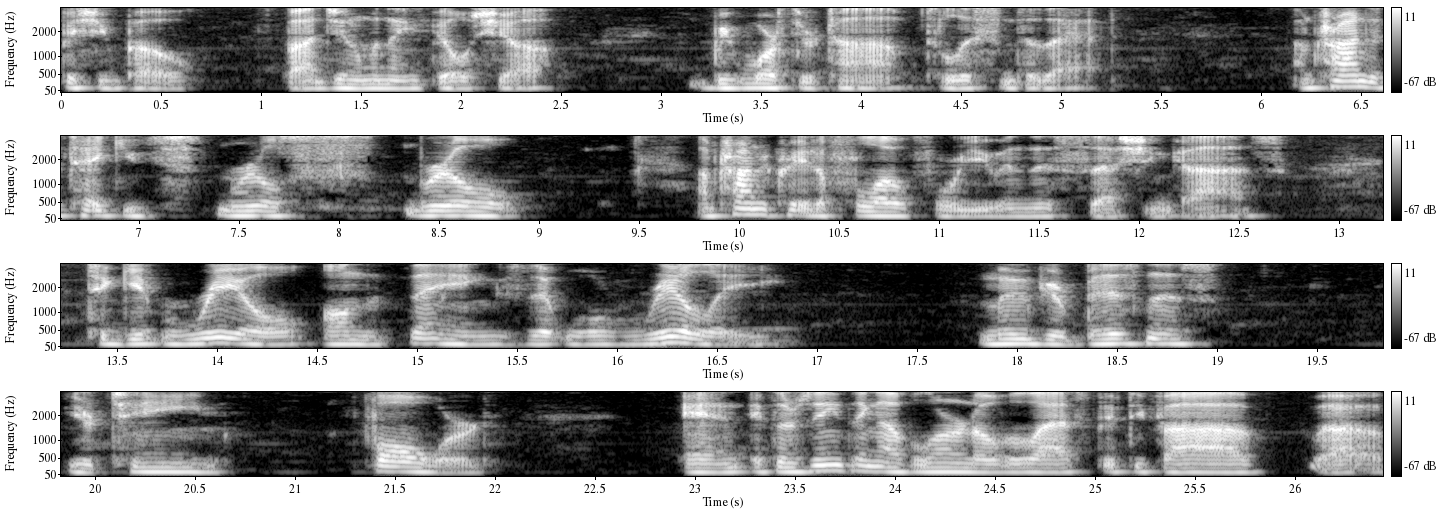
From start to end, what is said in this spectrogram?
fishing pole. It's by a gentleman named Phil Shaw. Be worth your time to listen to that. I'm trying to take you real, real. I'm trying to create a flow for you in this session, guys, to get real on the things that will really move your business, your team forward. And if there's anything I've learned over the last 55, uh,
